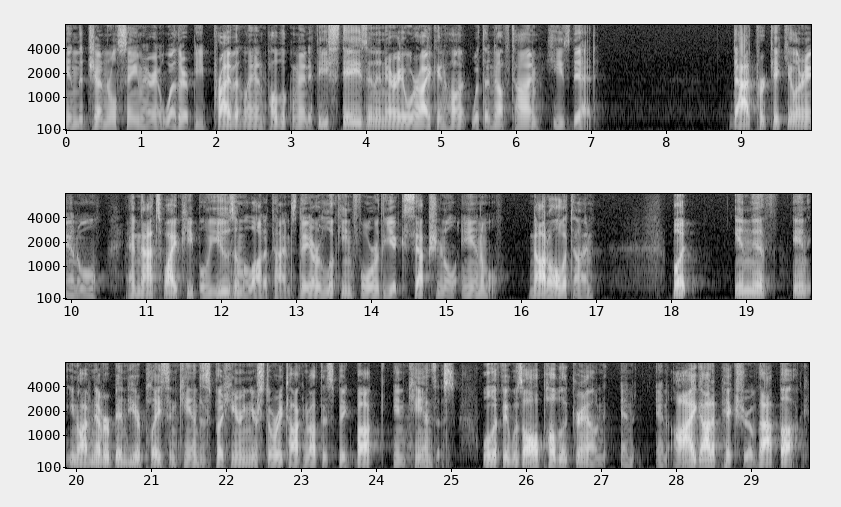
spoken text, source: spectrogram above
in the general same area, whether it be private land, public land. If he stays in an area where I can hunt with enough time, he's dead. That particular animal, and that's why people use them a lot of times. They are looking for the exceptional animal. Not all the time, but in the in you know I've never been to your place in Kansas, but hearing your story talking about this big buck in Kansas. Well, if it was all public ground and and I got a picture of that buck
